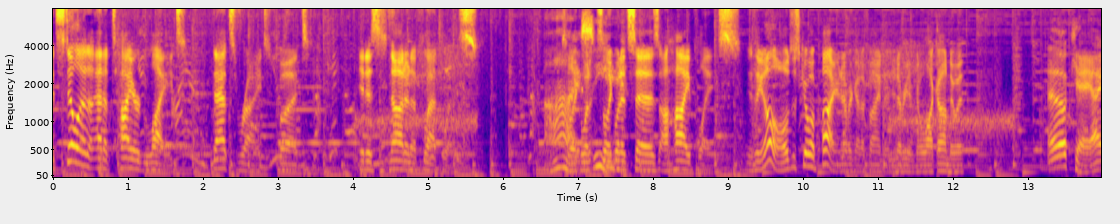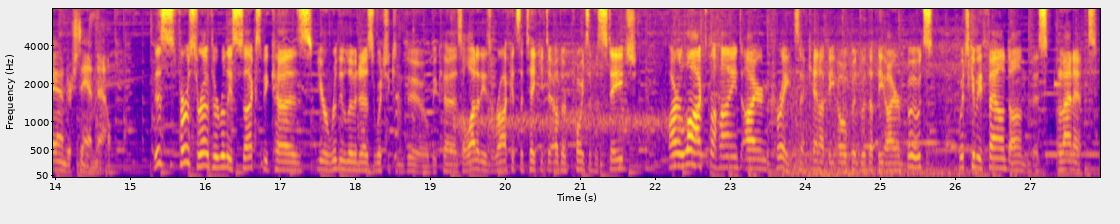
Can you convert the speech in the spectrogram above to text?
It's still at a, at a tired light. That's right, but it is not in a flat place. Ah, So like, I when, see. so like when it says a high place, you think, oh, I'll just go up high. You're never gonna find it. You're never even gonna lock onto it. Okay, I understand now. This first run through really sucks because you're really limited as to what you can do. Because a lot of these rockets that take you to other points of the stage are locked behind iron crates that cannot be opened without the iron boots, which can be found on this planet,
